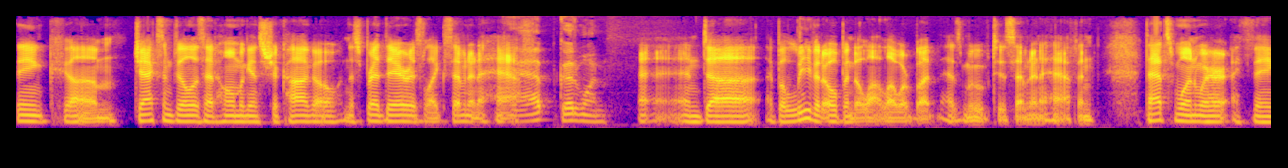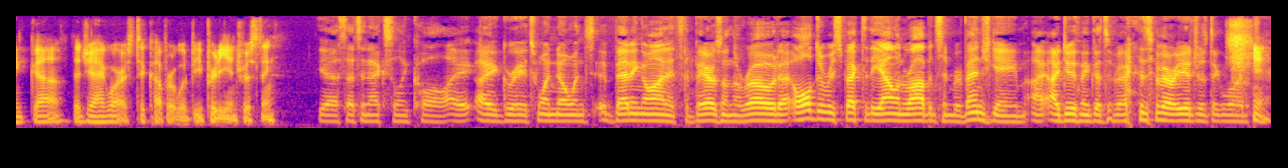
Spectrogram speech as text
think um, Jacksonville is at home against Chicago, and the spread there is like seven and a half. Yep, good one and uh, I believe it opened a lot lower, but has moved to seven and a half, and that's one where I think uh, the Jaguars to cover would be pretty interesting. Yes, that's an excellent call. I, I agree. It's one no one's betting on. It's the Bears on the road. All due respect to the Allen Robinson revenge game, I, I do think that's a very that's a very interesting one. Yeah.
